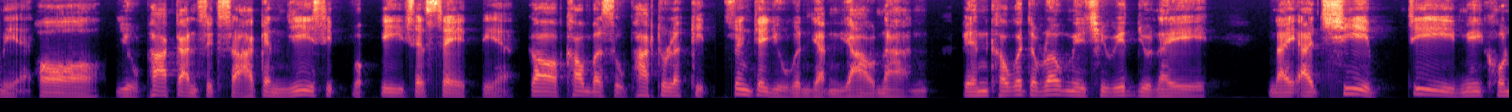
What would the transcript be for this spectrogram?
เนี่ย พออยู่ภาคการศึกษากัน 20กว่าปีเศษๆเนี่ย ก็เข้ามาสู่ภาคธุรกิจ ซึ่งจะอยู่กันอย่างยาวนานเป็นเขาก็จะเริ่มมีชีวิตอยู่ในในอาชีพที่มีคน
